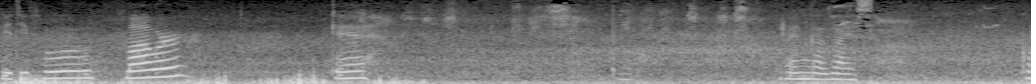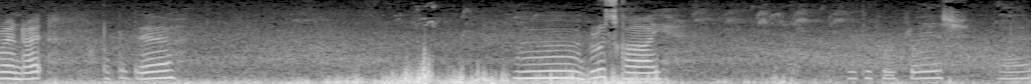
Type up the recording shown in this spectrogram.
beautiful flower okay. keren gak guys? Keren right? Look at there hmm blue sky. Beautiful place right?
